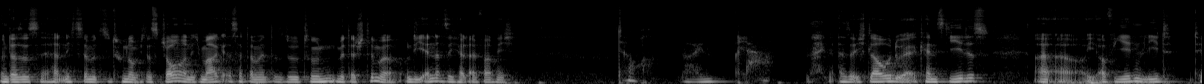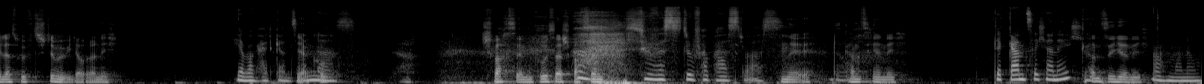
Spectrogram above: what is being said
Und das ist, hat nichts damit zu tun, ob ich das Genre nicht mag. Es hat damit zu tun mit der Stimme. Und die ändert sich halt einfach nicht. Doch, Nein. klar. Nein. Also ich glaube, du erkennst jedes, äh, äh, auf jedem Lied Taylor Swifts Stimme wieder, oder nicht? Ja, aber halt ganz Ja, guck. anders. Schwachsinn, größer Schwachsinn. Du, wirst, du verpasst was. Nee, das Doch. kannst du hier nicht. Der ganz sicher nicht? Ganz sicher nicht. Ach Manu.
